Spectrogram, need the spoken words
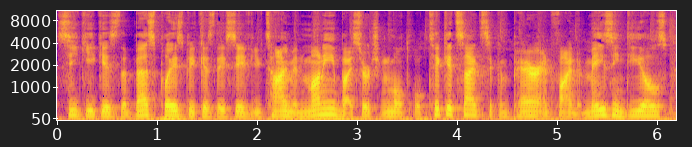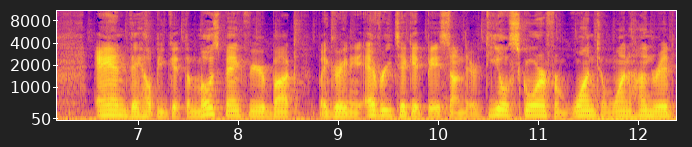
SeatGeek is the best place because they save you time and money by searching multiple ticket sites to compare and find amazing deals and they help you get the most bang for your buck by grading every ticket based on their deal score from 1 to 100.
